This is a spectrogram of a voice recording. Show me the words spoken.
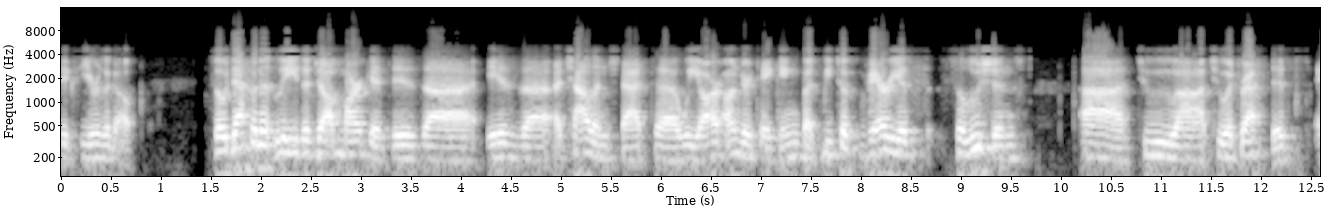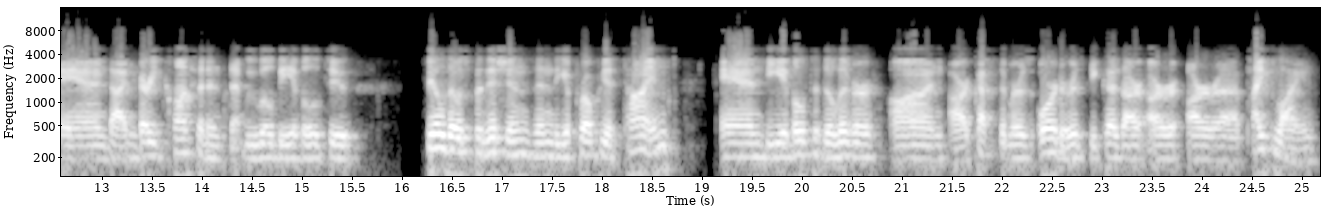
six years ago. So definitely the job market is a challenge that we are undertaking, but we took various solutions address this, and I'm very confident that we will be able to fill those positions in the appropriate time and be able to deliver on our customers' orders because our pipeline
